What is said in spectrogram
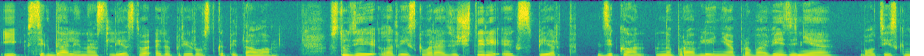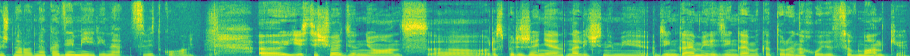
И всегда ли наследство – это прирост капитала? В студии Латвийского радио 4 эксперт, декан направления правоведения Балтийской международной академии Ирина Цветкова. Э, есть еще один нюанс. Э, распоряжение наличными деньгами или деньгами, которые находятся в банке.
